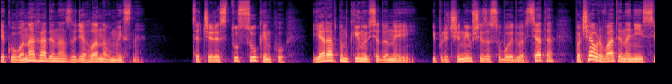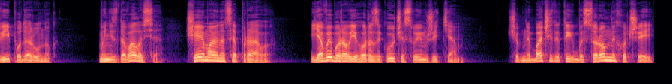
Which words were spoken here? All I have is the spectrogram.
яку вона гадина задягла навмисне. Це через ту сукенку я раптом кинувся до неї і, причинивши за собою дверцята, почав рвати на ній свій подарунок. Мені здавалося, що я маю на це право. Я виборов його, ризикуючи своїм життям. Щоб не бачити тих безсоромних очей,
